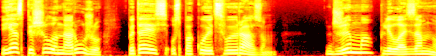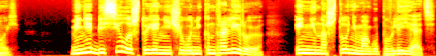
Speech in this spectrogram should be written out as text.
Я спешила наружу, пытаясь успокоить свой разум. Джемма плелась за мной. Меня бесило, что я ничего не контролирую и ни на что не могу повлиять.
